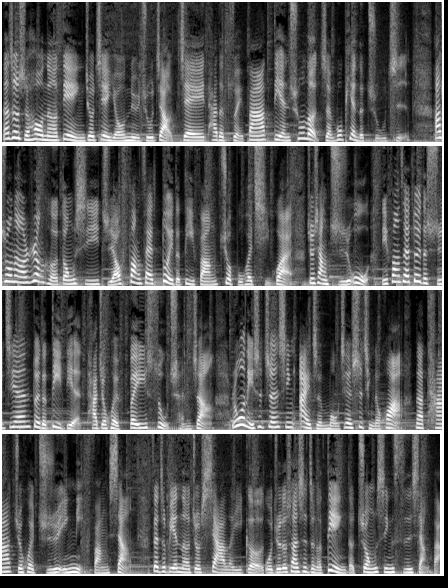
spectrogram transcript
那这时候呢，电影就借由女主角 J 她的嘴巴点出了整部片的主旨。他说呢，任何东西只要放在对的地方，就不会奇怪。就像植物，你放在对的时间、对的地点，它就会飞速成长。如果你是真心爱着某件事情的话，那它就会指引你方向。在这边呢，就下了一个我觉得算是整个电影的中心思想吧。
